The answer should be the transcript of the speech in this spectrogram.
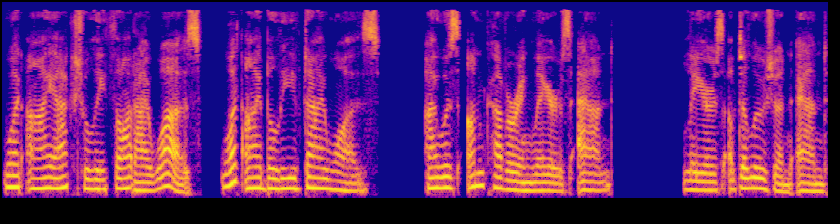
What I actually thought I was, what I believed I was. I was uncovering layers and layers of delusion and,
